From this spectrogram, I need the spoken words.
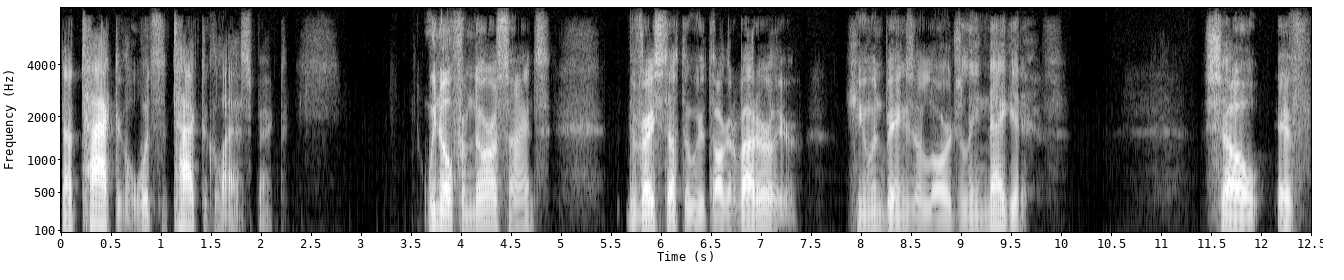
Now, tactical. What's the tactical aspect? We know from neuroscience the very stuff that we were talking about earlier. Human beings are largely negative. So if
